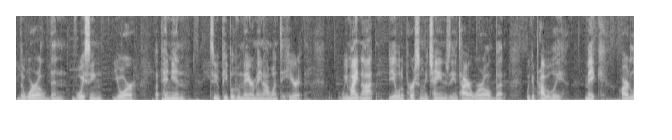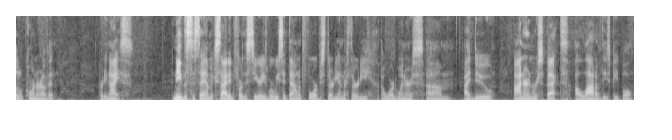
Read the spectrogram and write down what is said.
the world than voicing your opinion to people who may or may not want to hear it. We might not be able to personally change the entire world, but we could probably make our little corner of it pretty nice. Needless to say, I'm excited for the series where we sit down with Forbes 30 Under 30 award winners. Um, I do honor and respect a lot of these people,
